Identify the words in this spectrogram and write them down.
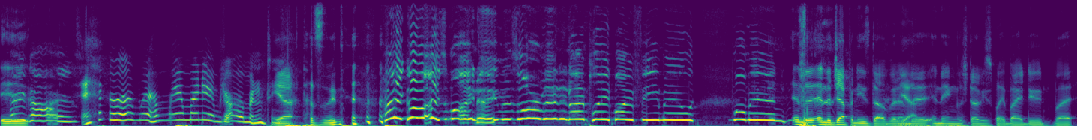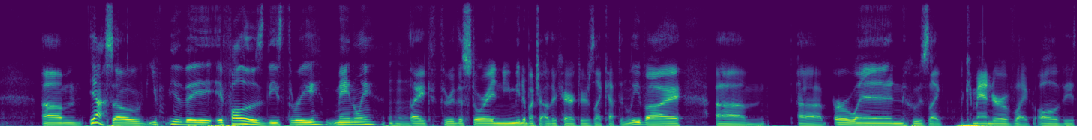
is hey guys. my name's Armin. Yeah, that's the Hey guys, my name is Armin and I'm played by a female woman. in the in the Japanese dub, but in Yeah. the in the English dub, he's played by a dude. But um, yeah, so you, you the it follows these three mainly, like through the story, and you meet a bunch of other characters like Captain Levi, um, uh, Erwin, who's like the commander of like all of these,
